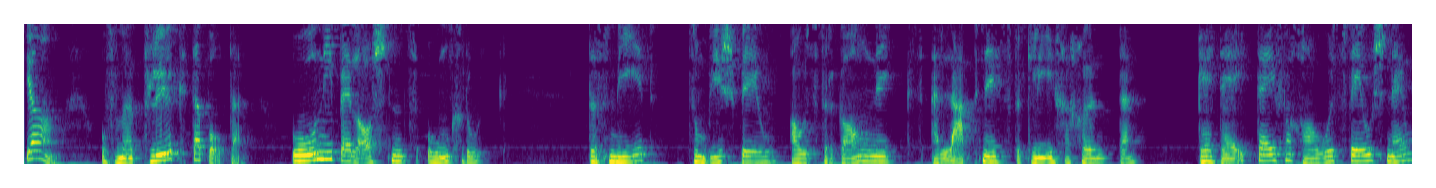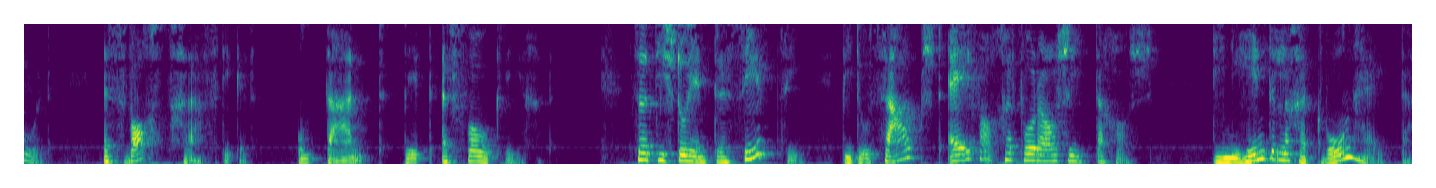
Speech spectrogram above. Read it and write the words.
Ja, auf einem gepflügten Boden, ohne belastendes Unkraut, dass wir zum Beispiel als vergangenes Erlebnis vergleichen könnten, gedeiht einfach alles viel schneller. Es wächst kräftiger und die Ernte wird erfolgreicher. Solltest du interessiert sein, wie du selbst einfacher voranschreiten kannst, deine hinderlichen Gewohnheiten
